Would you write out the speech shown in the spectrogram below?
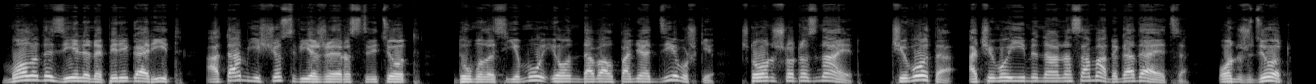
Молодо зелено перегорит, а там еще свежее расцветет, думалось ему, и он давал понять девушке, что он что-то знает, чего-то, а чего именно она сама догадается. Он ждет,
